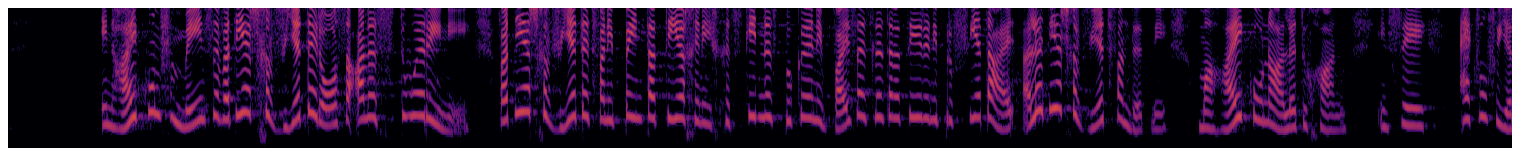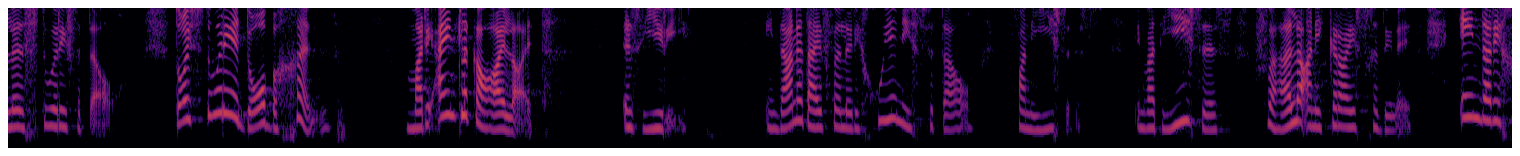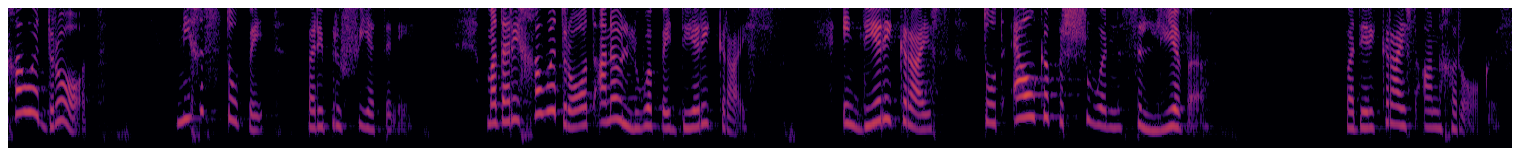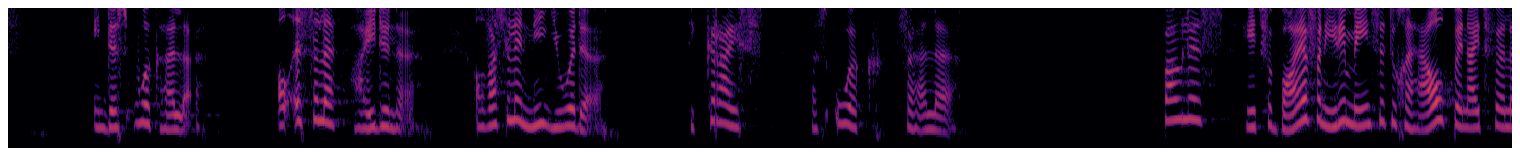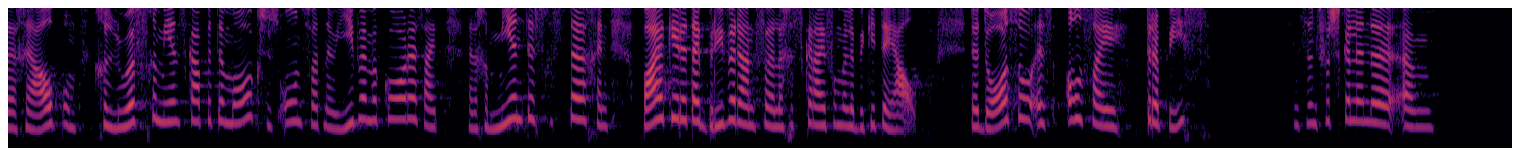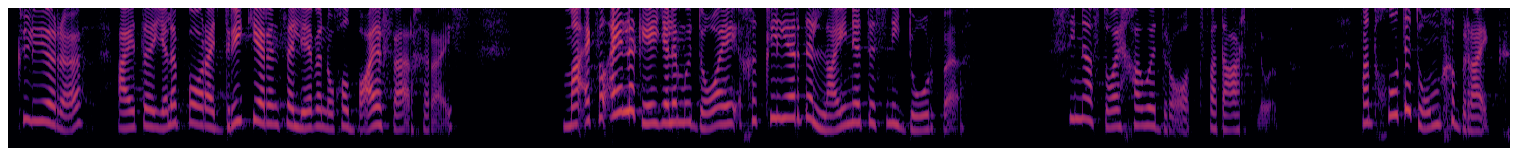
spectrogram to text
en hy kon vir mense wat nie eers geweet het daar's 'n ander storie nie, wat nie eers geweet het van die Pentateeg en die geskiedenisboeke en die wysheidsliteratuur en die profete, hy, hulle het nie eers geweet van dit nie, maar hy kon na hulle toe gaan en sê ek wil vir julle 'n storie vertel. Daai storie het daar begin, maar die eintlike highlight is hierdie. En dan het hy vir hulle die goeie nuus vertel van Jesus en wat Jesus vir hulle aan die kruis gedoen het en dat die goue draad nie gestop het by die profete nie maar dat die goue draad aanhou loop het deur die kruis en deur die kruis tot elke persoon se lewe wat deur die kruis aangeraak is en dis ook hulle al is hulle heidene al was hulle nie Jode Die kruis was ook vir hulle. Paulus het vir baie van hierdie mense toe gehelp en hy het vir hulle gehelp om geloofsgemeenskappe te maak soos ons wat nou hier bymekaar is. Hy het hulle gemeentes gestig en baie keer het hy briewe dan vir hulle geskryf om hulle bietjie te help. Nou daaroor is al sy trippies is in verskillende ehm um, kleure. Hy het 'n hele paar, hy 3 keer in sy lewe nogal baie ver gereis. Maar ek wil eintlik hê julle moet daai gekleurde lyne tussen die dorpe sien as daai goue draad wat hardloop. Want God het hom gebruik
